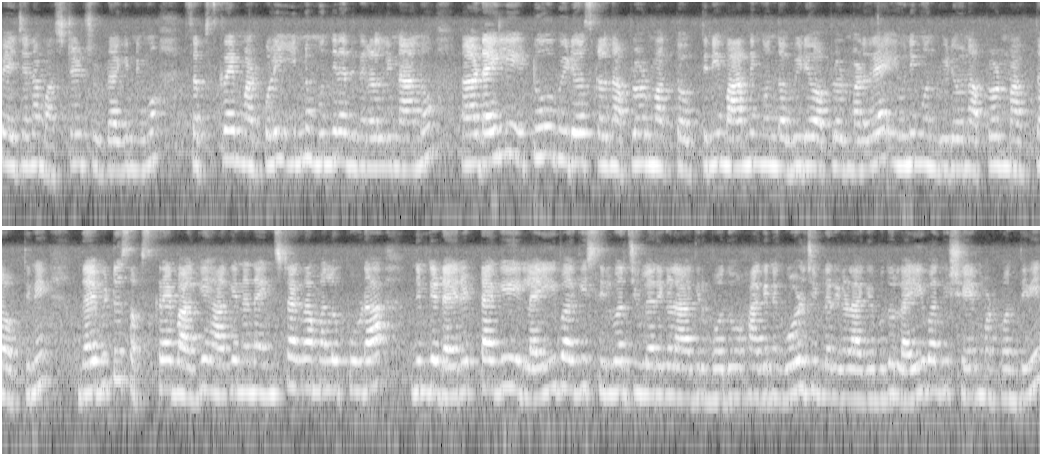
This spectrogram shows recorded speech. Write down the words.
ಪೇಜನ್ನು ಮಸ್ಟ್ ಆ್ಯಂಡ್ ಶುಡ್ ಆಗಿ ನೀವು ಸಬ್ಸ್ಕ್ರೈಬ್ ಮಾಡ್ಕೊಳ್ಳಿ. ಇನ್ನು ಮುಂದಿನ ದಿನಗಳಲ್ಲಿ ನಾನು ಡೈಲಿ ಟೂ ವಿಡಿಯೋಸ್ಗಳನ್ನ ಅಪ್ಲೋಡ್ ಮಾಡ್ತಾ ಹೋಗ್ತೀನಿ. ಮಾರ್ನಿಂಗ್ ಒಂದು ವಿಡಿಯೋ ಅಪ್ಲೋಡ್ ಮಾಡಿದ್ರೆ ಈವ್ನಿಂಗ್ ಒಂದು ವಿಡಿಯೋನ ಅಪ್ಲೋಡ್ ಮಾಡ್ತಾ ಹೋಗ್ತೀನಿ. ದಯವಿಟ್ಟು ಸಬ್ಸ್ಕ್ರೈಬ್ ಆಗಿ, ಹಾಗೆ ನನ್ನ ಇನ್ಸ್ಟಾಗ್ರಾಮಲ್ಲೂ ಕೂಡ ನಿಮಗೆ ಡೈರೆಕ್ಟಾಗಿ ಲೈವ್ ಆಗಿ ಸಿಲ್ವರ್ ಜ್ಯುವೆಲರಿಗಳಾಗಿರ್ಬೋದು ಹಾಗೆಯೇ ಗೋಲ್ಡ್ ಜ್ಯುವೆಲರಿಗಳಾಗಿರ್ಬೋದು ಲೈವ್ ಆಗಿ ಶೇರ್ ಮಾಡ್ಕೊತೀನಿ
